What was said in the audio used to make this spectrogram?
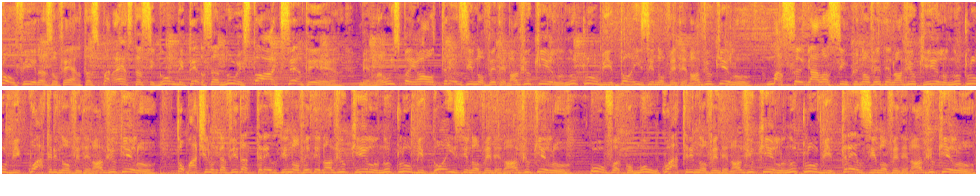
Confira as ofertas para esta segunda e terça no Stock Center. Melão espanhol 13,99 o quilo, no clube 2,99 o quilo. Maçã gala 5,99 o quilo, no clube 4,99 o quilo. Tomate longa vida 13,99 o quilo, no clube 2,99 o quilo. Uva comum 4,99 o quilo, no clube 13,99 o quilo.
